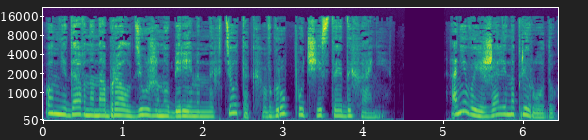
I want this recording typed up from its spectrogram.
Он недавно набрал дюжину беременных теток в группу «Чистое дыхание». Они выезжали на природу,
